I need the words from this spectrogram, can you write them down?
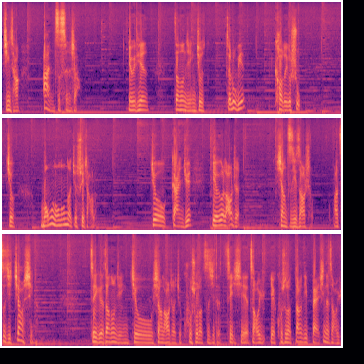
经常暗自神伤。有一天，张仲景就在路边靠着一个树，就朦朦胧胧的就睡着了，就感觉有一个老者向自己招手，把自己叫醒了。这个张仲景就向老者就哭诉了自己的这些遭遇，也哭诉了当地百姓的遭遇。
